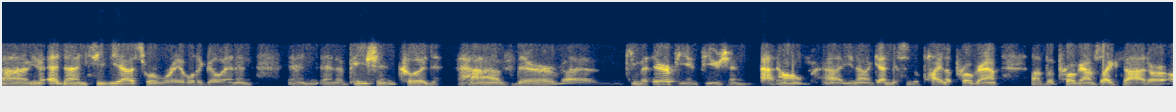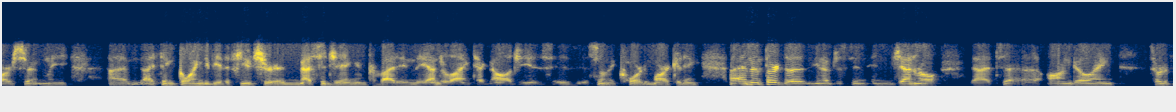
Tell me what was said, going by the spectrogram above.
uh, you know, Aetna and CVS, where we're able to go in and, and, and a patient could have their uh, chemotherapy infusion at home. Uh, you know, again, this is a pilot program, but programs like that are, are certainly um, I think going to be the future in messaging and providing the underlying technology is, is, certainly core to marketing. Uh, and then third, the, you know, just in, in general, that uh, ongoing sort of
